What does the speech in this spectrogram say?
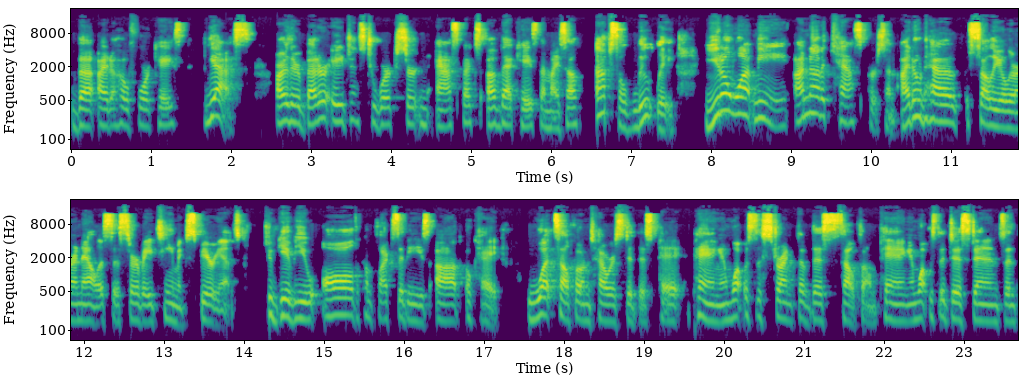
the Idaho 4 case? Yes. Are there better agents to work certain aspects of that case than myself? Absolutely. You don't want me. I'm not a CAS person. I don't have cellular analysis survey team experience to give you all the complexities of, okay, what cell phone towers did this pay, ping and what was the strength of this cell phone ping and what was the distance and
